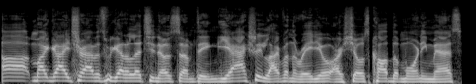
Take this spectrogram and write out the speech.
Uh, my guy Travis, we got to let you know something. You're actually live on the radio. Our show's called The Morning Mess.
